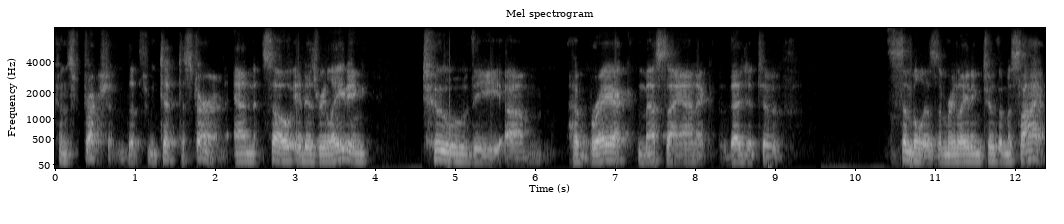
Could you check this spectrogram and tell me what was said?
construction that's from tip to stern. And so it is relating to the um, Hebraic messianic vegetative symbolism relating to the Messiah.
